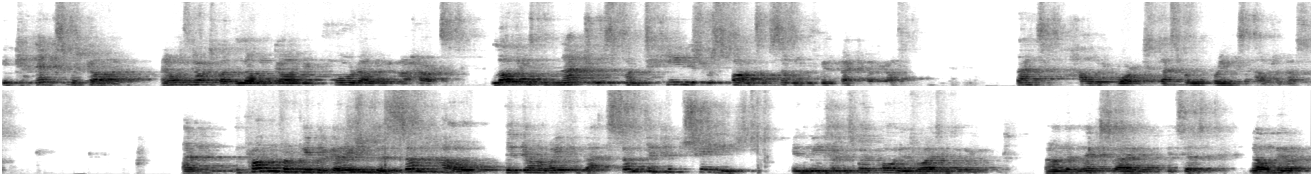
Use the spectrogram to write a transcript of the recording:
it connects with God and also talks about the love of God being poured out in our hearts. Love is the natural, spontaneous response of someone who's been affected by the gospel. That's how it works. That's what it brings out of us. And the problem for the people of Galatians is somehow they'd gone away from that. Something had changed in the meantime. This is why Paul is writing to them. And on the next slide, it says, now they're,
